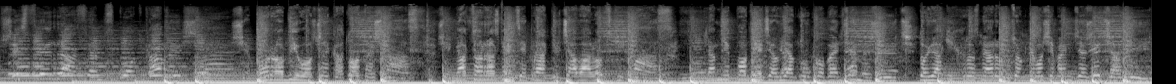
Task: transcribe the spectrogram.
Wszyscy razem spotkamy się. Się porobiło, czeka to też nas Ziemia coraz więcej pragnie ciała ludzkich mas. Nikt nam nie powiedział jak długo będziemy żyć. Do jakich rozmiarów ciągnęło się będzie życia nić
